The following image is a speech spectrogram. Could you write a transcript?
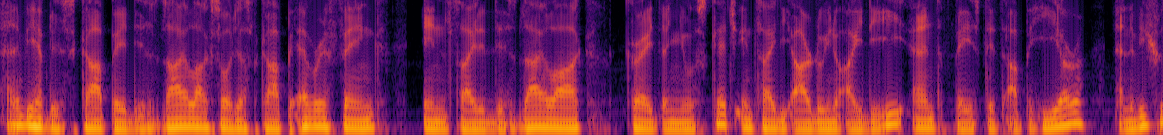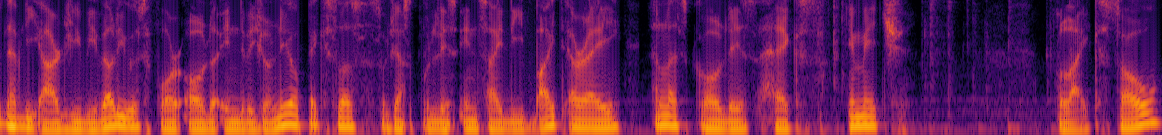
And we have this copy, this dialog, so I'll just copy everything inside this dialog create a new sketch inside the Arduino IDE and paste it up here. And we should have the RGB values for all the individual NeoPixels. So just put this inside the byte array and let's call this hex image like so.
